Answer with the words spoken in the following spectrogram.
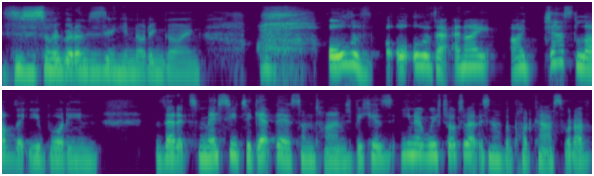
This is so good. I'm just sitting here nodding, going, oh, all of all of that. And I I just love that you brought in that it's messy to get there sometimes because you know we've talked about this in other podcasts what i've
